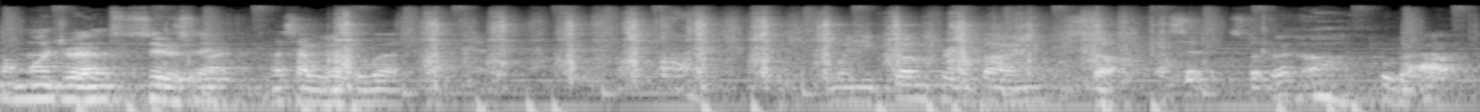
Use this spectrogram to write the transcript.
My mind around seriously. That's how we have to work. When you've gone through the bone, stop. That's it. Stop there. Oh. Pull that out.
